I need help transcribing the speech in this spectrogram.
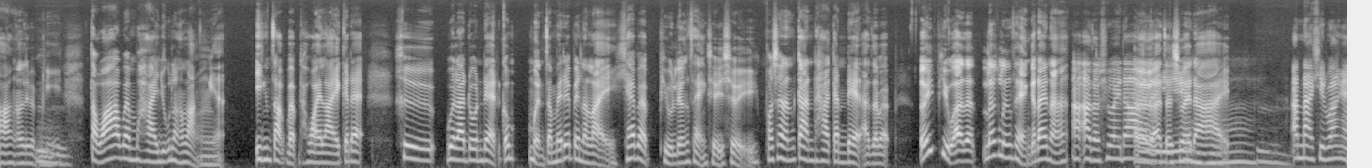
างอะไรแบบนี้ แต่ว่าแวมไพร์ยุคหลังๆ เนี้ยอิงจากแบบทวายไลท์ก็ได้ คือเวลาโดนแดดก็เหมือนจะไม่ได้เป็นอะไร แค่แบบผิวเรืองแสงเฉยๆ เพราะฉะนั้นการทากันแดดอาจจะแบบเอ้ยผิวอาจจะเลิกเรืองแสงก็ได้นะอะอาจจะช่วยได้เอออาจจะช่วยได้อันนาคิดว่าไง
